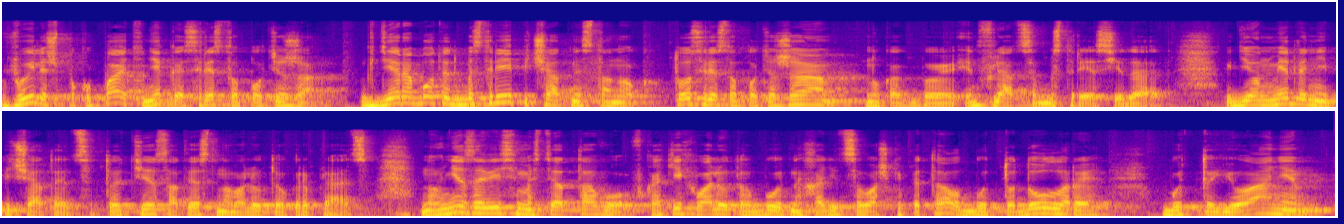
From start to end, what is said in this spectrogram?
Вы лишь покупаете некое средство платежа. Где работает быстрее печатный станок, то средство платежа, ну как бы инфляция быстрее съедает. Где он медленнее печатается, то те, соответственно, валюты укрепляются. Но вне зависимости от того, в каких валютах будет находиться ваш капитал, будь то доллары, будь то юани,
